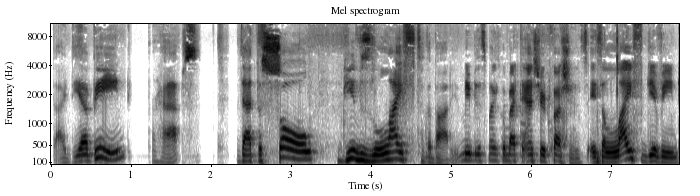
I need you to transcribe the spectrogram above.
The idea being, perhaps, that the soul gives life to the body. Maybe this might go back to answer your question. It's, it's a life giving.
